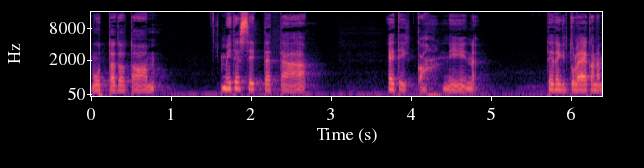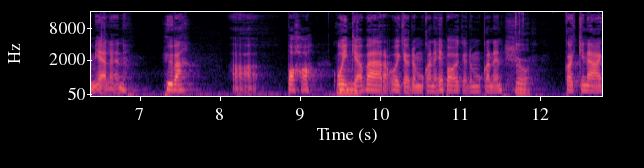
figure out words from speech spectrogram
Mutta tota, miten sitten tämä etiikka, niin tietenkin tulee ekana mieleen hyvä, uh, paha, oikea, mm. väärä, oikeudenmukainen, epäoikeudenmukainen. Joo. Kaikki nämä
